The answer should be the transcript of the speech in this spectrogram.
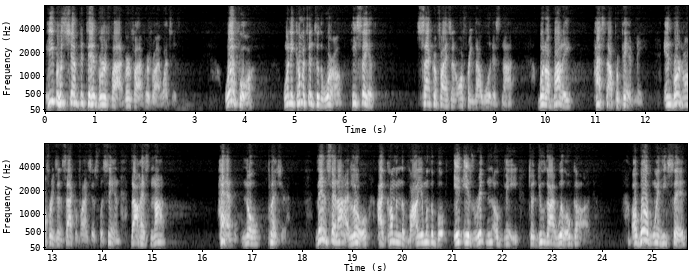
Hebrews chapter 10, verse 5. Verse 5, verse 5. Watch this. Wherefore, when he cometh into the world, he saith, Sacrifice and offering thou wouldest not, but a body hast thou prepared me. In burnt offerings and sacrifices for sin, thou hast not had no pleasure. Then said I, Lo, I come in the volume of the book, it is written of me to do thy will, O God. Above when he said,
